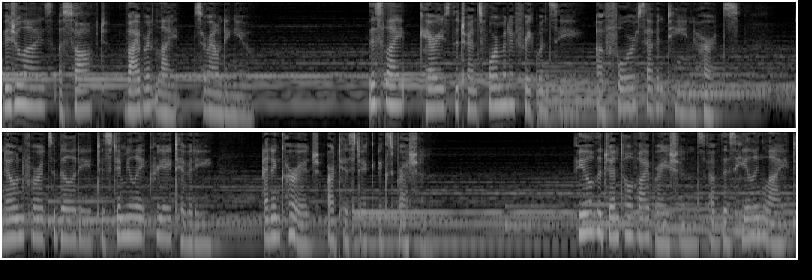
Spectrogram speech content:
Visualize a soft, vibrant light surrounding you. This light carries the transformative frequency of 417 Hz, known for its ability to stimulate creativity and encourage artistic expression. Feel the gentle vibrations of this healing light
